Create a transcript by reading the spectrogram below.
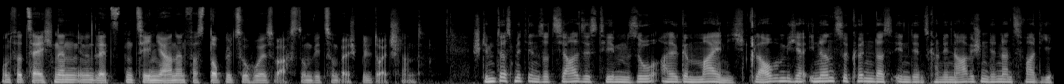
und verzeichnen in den letzten zehn Jahren ein fast doppelt so hohes Wachstum wie zum Beispiel Deutschland. Stimmt das mit den Sozialsystemen so allgemein? Ich glaube, mich erinnern zu können, dass in den skandinavischen Ländern zwar die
